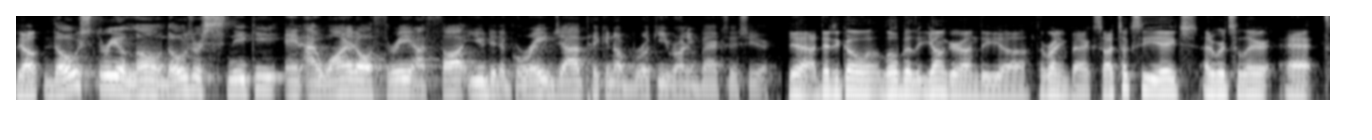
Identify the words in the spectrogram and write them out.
Yep. Those three alone, those were sneaky, and I wanted all three. I thought you did a great job picking up rookie running backs this year. Yeah, I did go a little bit younger on the uh, the running back. So I took CEH Edwards Helaire at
